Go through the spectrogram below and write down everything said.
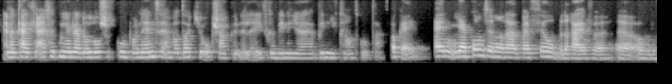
En dan kijk je eigenlijk meer naar de losse componenten en wat dat je op zou kunnen leveren binnen je, binnen je klantcontact. Oké, en jij komt inderdaad bij veel bedrijven uh, over de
